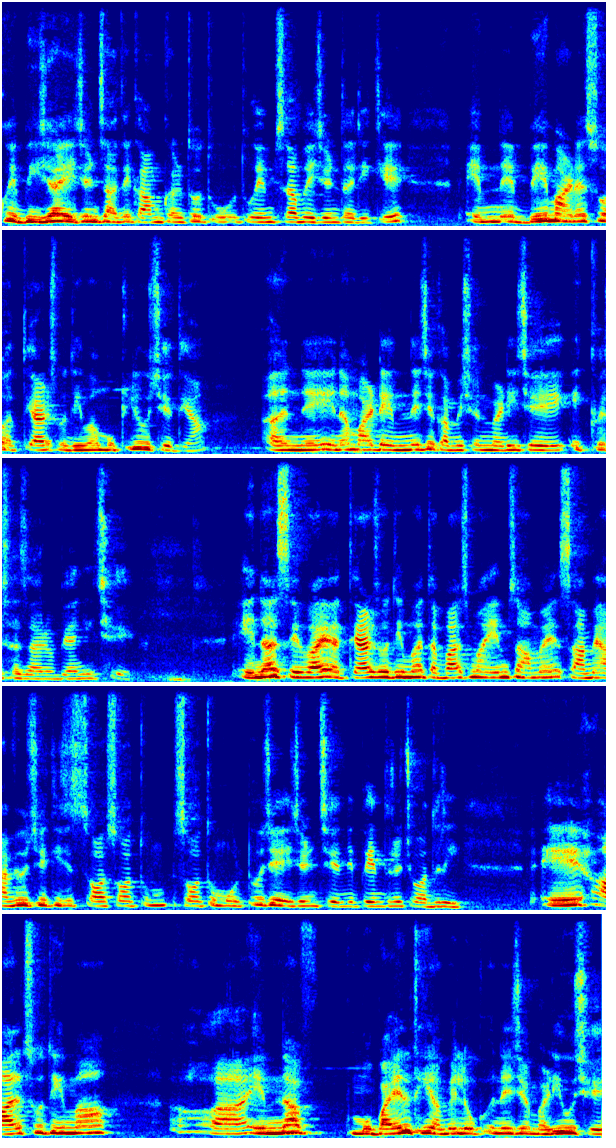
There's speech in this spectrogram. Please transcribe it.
કોઈ બીજા એજન્ટ સાથે કામ કરતો હતો તો એમ સબ એજન્ટ તરીકે એમને બે માણસો અત્યાર સુધીમાં મોકલ્યું છે ત્યાં. અને એના માટે એમને જે કમિશન મળી છે એ એકવીસ હજાર રૂપિયાની છે. એના સિવાય અત્યાર સુધીમાં તપાસમાં એમ સામે સામે આવ્યું છે કે જે સો સોતું સોતું મોટો જે એજન્ટ છે નિપેન્દ્ર ચૌધરી, એ હાલ સુધીમાં એમના મોબાઈલથી અમે લોકોને જે મળ્યું છે,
